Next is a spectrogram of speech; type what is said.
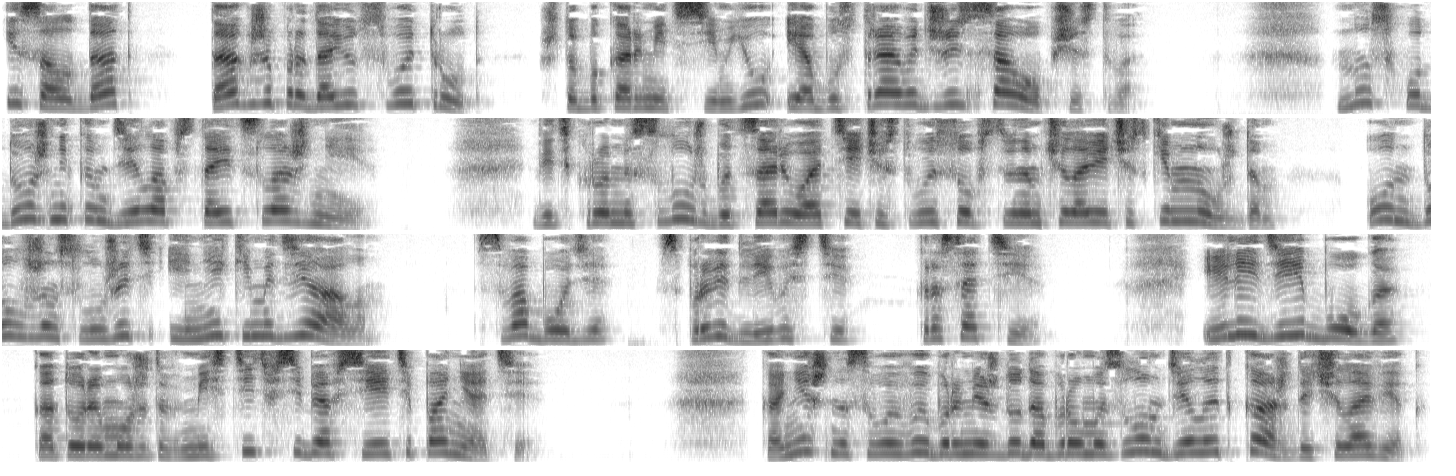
и солдат также продают свой труд, чтобы кормить семью и обустраивать жизнь сообщества. Но с художником дело обстоит сложнее. Ведь кроме службы царю, отечеству и собственным человеческим нуждам, он должен служить и неким идеалам – свободе, справедливости, красоте. Или идее Бога, который может вместить в себя все эти понятия. Конечно, свой выбор между добром и злом делает каждый человек,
